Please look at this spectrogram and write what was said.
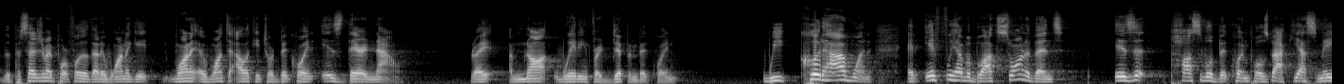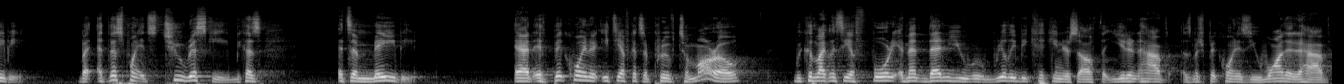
the percentage of my portfolio that I want to get want I want to allocate toward Bitcoin is there now, right? I'm not waiting for a dip in Bitcoin. We could have one, and if we have a black swan event, is it possible Bitcoin pulls back? Yes, maybe, but at this point it's too risky because it's a maybe. And if Bitcoin or ETF gets approved tomorrow, we could likely see a 40 and then then you will really be kicking yourself that you didn't have as much bitcoin as you wanted to have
